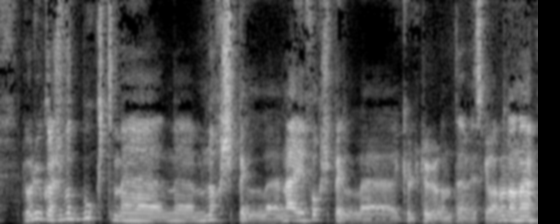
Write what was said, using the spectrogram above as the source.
Da har du kanskje fått bukt med, med nachspiel Nei, forspillkulturen til en viss grad. Den er,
